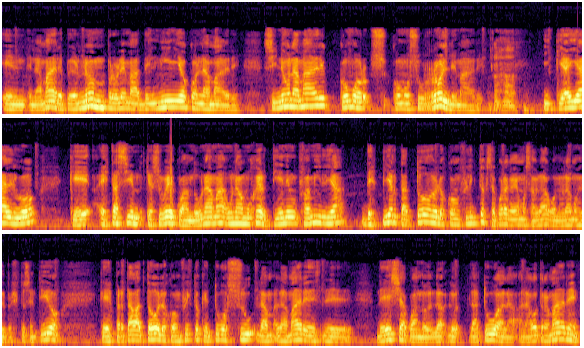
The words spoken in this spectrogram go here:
en, en la madre, pero no un problema del niño con la madre, sino la madre como, su- como su rol de madre. Ajá. y que hay algo que está haciendo que a su vez cuando una ma- una mujer tiene familia despierta todos los conflictos. Se acuerda que habíamos hablado cuando hablamos del proyecto sentido que despertaba todos los conflictos que tuvo su la, la madre de, de- de ella cuando la, lo- la tuvo a la, a la otra madre.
